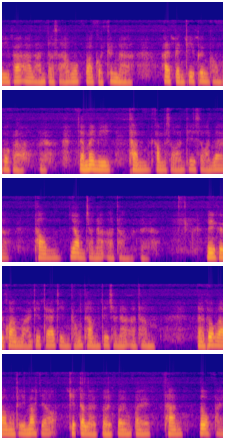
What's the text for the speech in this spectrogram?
มีพระอาหารหันตสาวกปรากฏขึ้นมา ให้เป็นที่พึ่งของพวกเรา จะไม่มีธรรมคำสอนที่สอนว่าธรรมย่อมชนะอาธรรม นี่คือความหมายที่แท้จริงของธรรมที่ชนะอาธรรม แต่พวกเราบางทีมักจะคิดเตลิดเปิดเปิงไปทางโลกภาย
